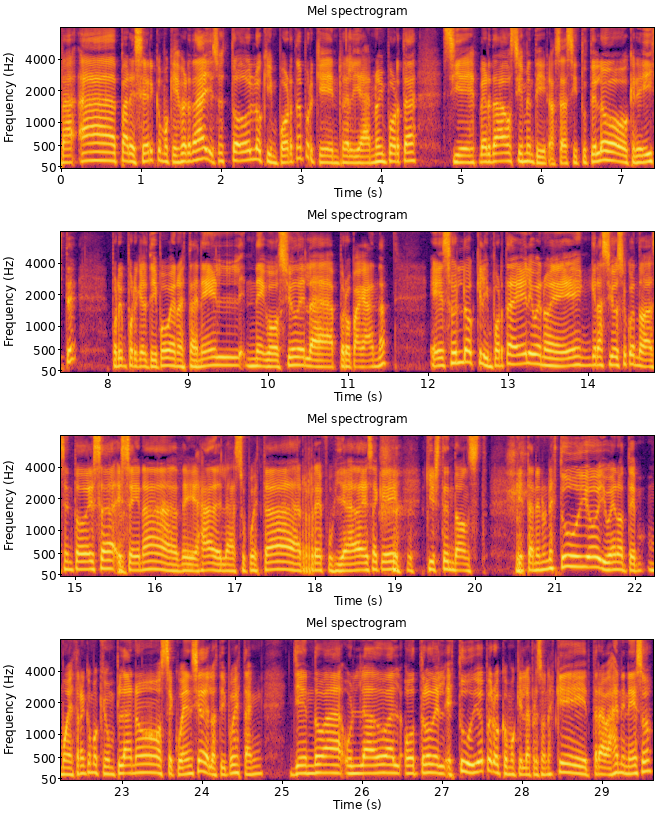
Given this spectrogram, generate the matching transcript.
va a parecer como que es verdad y eso es todo lo que importa porque en realidad no importa si es verdad o si es mentira. O sea, si tú te lo creíste, porque el tipo, bueno, está en el negocio de la propaganda eso es lo que le importa a él y bueno, es gracioso cuando hacen toda esa escena de, de la supuesta refugiada esa que es Kirsten Dunst, que están en un estudio y bueno, te muestran como que un plano secuencia de los tipos que están yendo a un lado al otro del estudio, pero como que las personas que trabajan en eso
